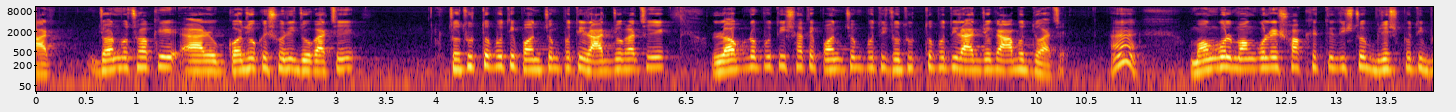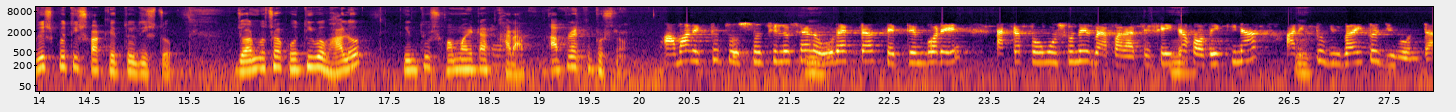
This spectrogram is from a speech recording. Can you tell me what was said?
আর জন্মছকে আর গজকেশরী যোগ আছে চতুর্থপতি পঞ্চমপতি রাজযোগ আছে লগ্নপতির সাথে পঞ্চমপতি চতুর্থপতি রাজযোগে আবদ্ধ আছে হ্যাঁ? মঙ্গল মঙ্গলের স্বক্ষেত্রে দৃষ্ট বৃহস্পতি বৃহস্পতির স্বক্ষেত্রে দৃষ্ট জন্মছক অতীব ভালো কিন্তু সময়টা খারাপ। আপনার কি প্রশ্ন? আমার একটু প্রশ্ন ছিল স্যার ওর একটা সেপ্টেম্বরে একটা প্রমোশনের ব্যাপার আছে সেইটা হবে কিনা আর একটু বিবাহিত জীবনটা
